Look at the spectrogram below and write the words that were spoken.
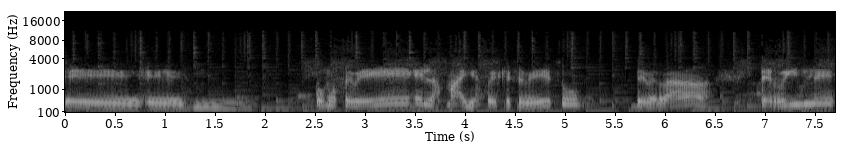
eh, eh, mm, como se ve en las mallas, pues que se ve eso de verdad terrible,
